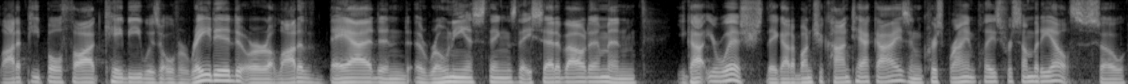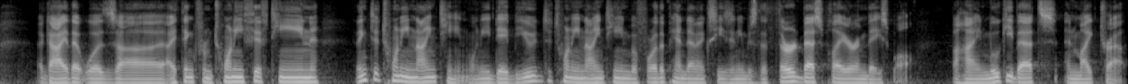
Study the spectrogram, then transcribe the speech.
A lot of people thought KB was overrated, or a lot of bad and erroneous things they said about him, and you got your wish. They got a bunch of contact guys, and Kris Bryant plays for somebody else. So a guy that was, uh, I think, from 2015, I think to 2019, when he debuted to 2019 before the pandemic season, he was the third best player in baseball behind Mookie Betts and Mike Trout.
